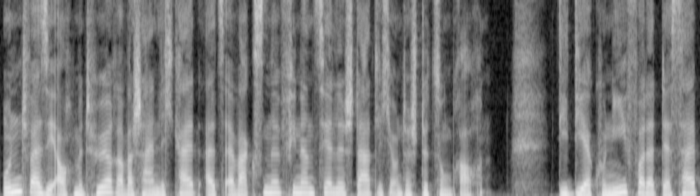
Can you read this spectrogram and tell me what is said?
Und weil sie auch mit höherer Wahrscheinlichkeit als Erwachsene finanzielle staatliche Unterstützung brauchen. Die Diakonie fordert deshalb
